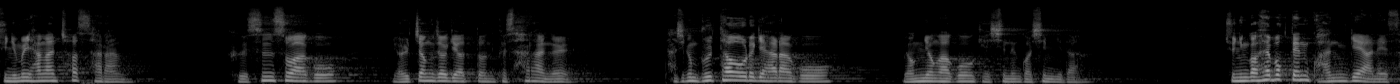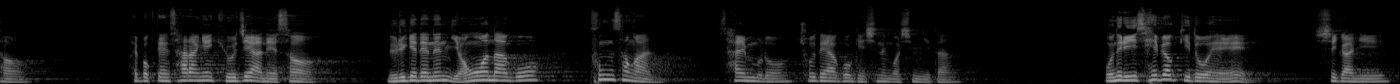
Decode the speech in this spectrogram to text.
주님을 향한 첫 사랑, 그 순수하고 열정적이었던 그 사랑을 다시금 불타오르게 하라고 명령하고 계시는 것입니다. 주님과 회복된 관계 안에서 회복된 사랑의 교제 안에서 누리게 되는 영원하고 풍성한 삶으로 초대하고 계시는 것입니다. 오늘 이 새벽 기도회에 시간이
